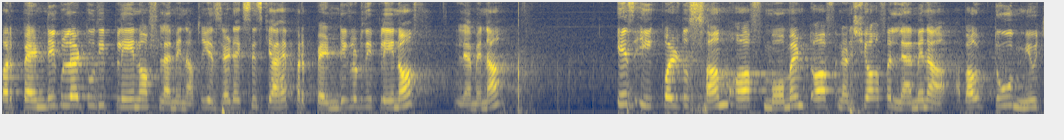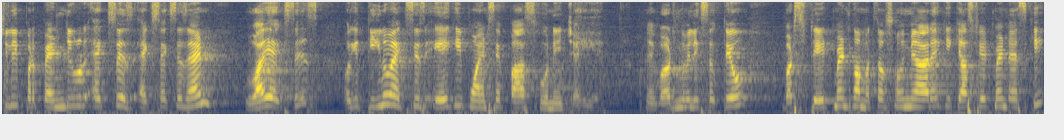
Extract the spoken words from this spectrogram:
perpendicular to the plane of lamina तो ये जेड एक्सिस क्या है? Perpendicular to the plane of lamina equal to sum of moment of inertia of a lamina. About two mutually perpendicular axes, x axis and y axis और ये तीनों एक्सिस एक ही पॉइंट से पास होने चाहिए। अपने वर्ड में भी लिख सकते हो बट स्टेटमेंट का मतलब समझ में आ रहा है कि क्या स्टेटमेंट है इसकी?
